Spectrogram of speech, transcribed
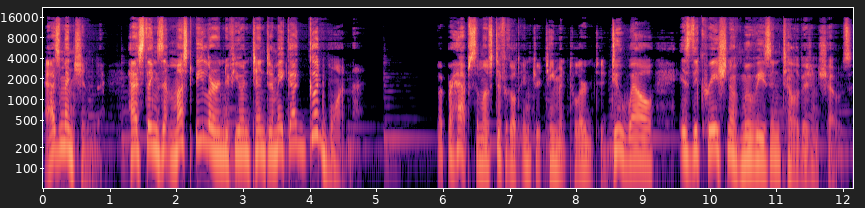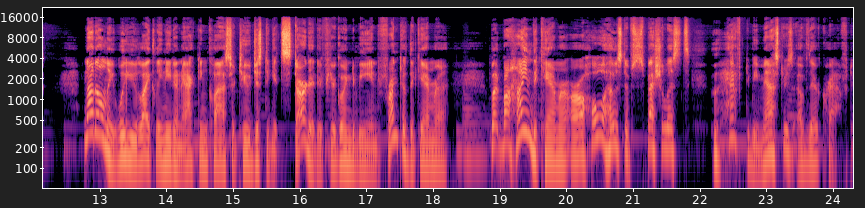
as mentioned, has things that must be learned if you intend to make a good one. But perhaps the most difficult entertainment to learn to do well is the creation of movies and television shows. Not only will you likely need an acting class or two just to get started if you're going to be in front of the camera, but behind the camera are a whole host of specialists who have to be masters of their craft.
